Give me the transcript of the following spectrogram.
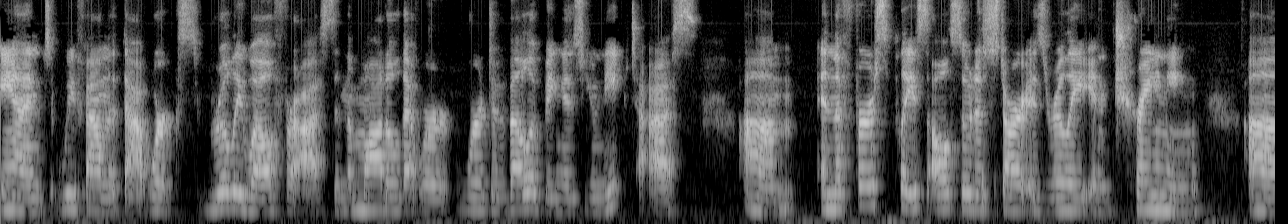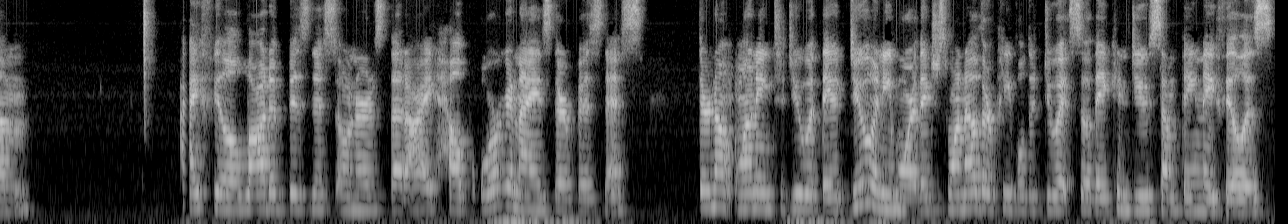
and we found that that works really well for us. And the model that we're we're developing is unique to us. Um, and the first place also to start is really in training. Um, I feel a lot of business owners that I help organize their business they're not wanting to do what they do anymore. They just want other people to do it so they can do something they feel is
